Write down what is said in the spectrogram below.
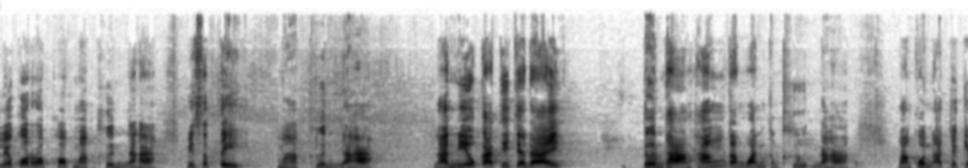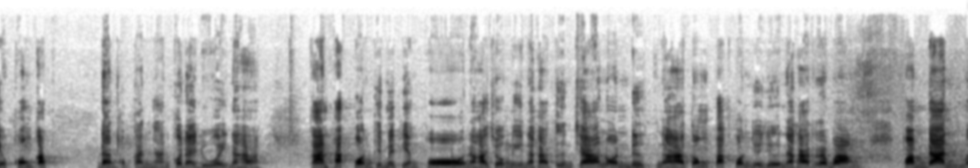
แล้วก็รอบคอบมากขึ้นนะคะ มีสติมากขึ้นนะคะ นั้นมีโอกาสที่จะได้ เดินทางทั้งกลางวันกลางคืนนะคะ บางคนอาจจะเกี่ยวข้องกับด้านของการงานก็ได้ด้วยนะคะ การพักผ่อนที่ไม่เพียงพอนะคะ ช่วงนี้นะคะ ตื่นเช้านอนดึกนะคะ ต้องพักผ่อนเยอะๆนะคะ ระวังความดันไม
